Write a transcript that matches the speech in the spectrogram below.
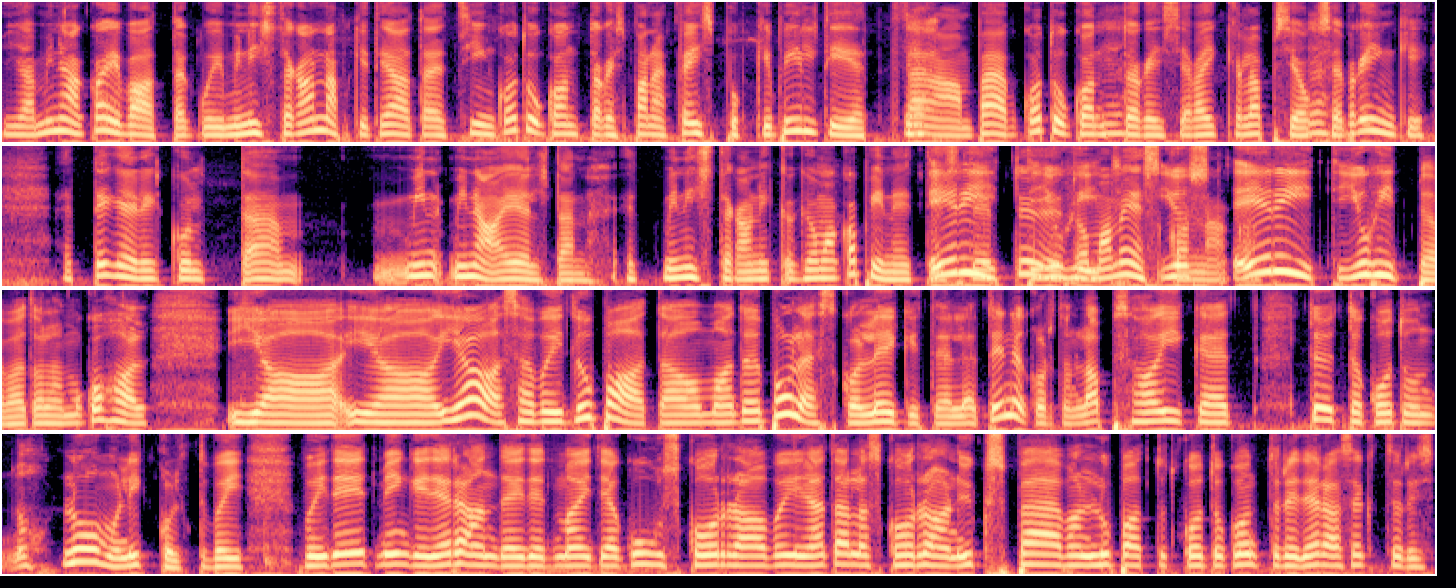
ja mina ka ei vaata, kui minister annabki teada, et siin kodukontoris paneb Facebooki pildi, et täna on päev kodukontoris ja, ja väike laps jookseb ja. ringi, et tegelikult ähm, min-, mina eeldan, et minister on ikkagi oma kabinetis, teeb tööd juhid, oma meeskonnaga. eriti juhid peavad olema kohal ja, ja, ja sa võid lubada oma tõepoolest kolleegidele, teinekord on laps haige, et tööta kodunt, noh, loomulikult, või või teed mingeid erandeid, et ma ei tea, kuus korra või nädalas korra on üks päev on lubatud kodukontorid erasektoris,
